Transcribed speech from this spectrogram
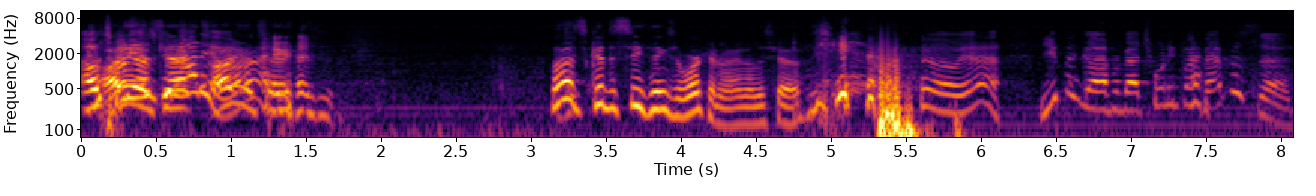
Oh, Tony Audio has good audio. audio All right. well, it's good to see things are working right on the show. yeah. Oh yeah. You've been gone for about 25 episodes.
